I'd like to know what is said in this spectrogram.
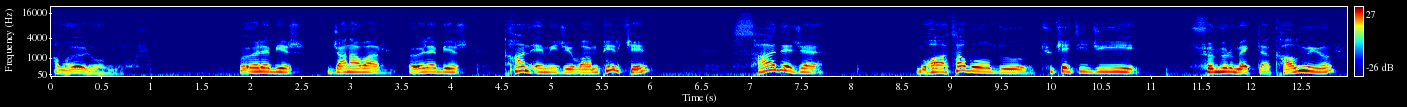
Ama öyle olmuyor. Bu öyle bir canavar, öyle bir kan emici vampir ki sadece muhatap olduğu tüketiciyi sömürmekle kalmıyor.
